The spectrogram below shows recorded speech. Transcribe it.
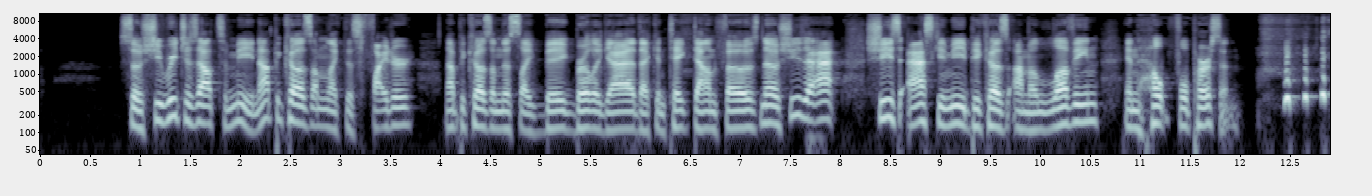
So she reaches out to me, not because I'm like this fighter, not because I'm this like big burly guy that can take down foes. No, she's at, she's asking me because I'm a loving and helpful person.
